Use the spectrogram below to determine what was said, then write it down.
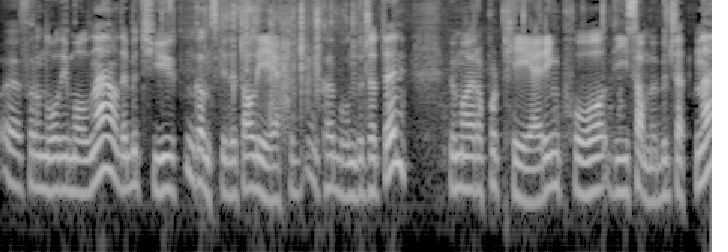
eh, for å nå de målene. og Det betyr ganske detaljerte karbonbudsjetter. Vi må ha rapportering på de samme budsjettene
